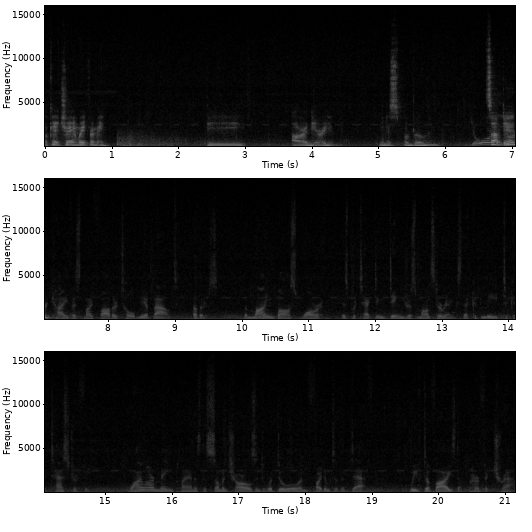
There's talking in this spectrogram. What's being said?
Okay, train, wait for me. The Aranearum Municipal Building. You're What's up, the dude? archivist my father told me about. Others. The mine boss Warren is protecting dangerous monster eggs that could lead to catastrophe. While our main plan is to summon Charles into a duel and fight him to the death, we've devised a perfect trap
